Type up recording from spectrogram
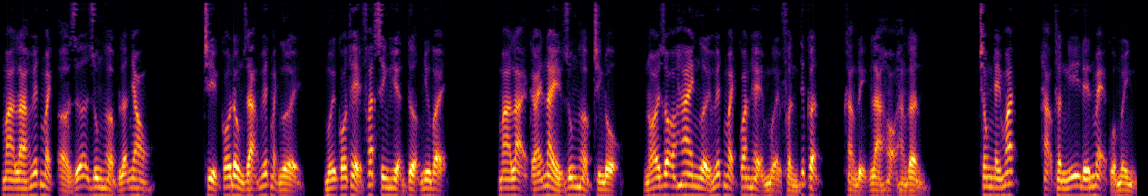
mà là huyết mạch ở giữa dung hợp lẫn nhau. Chỉ có đồng dạng huyết mạch người mới có thể phát sinh hiện tượng như vậy. Mà lại cái này dung hợp trình độ, nói rõ hai người huyết mạch quan hệ mười phần tiếp cận, khẳng định là họ hàng gần. Trong nháy mắt, hạo thần nghĩ đến mẹ của mình,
